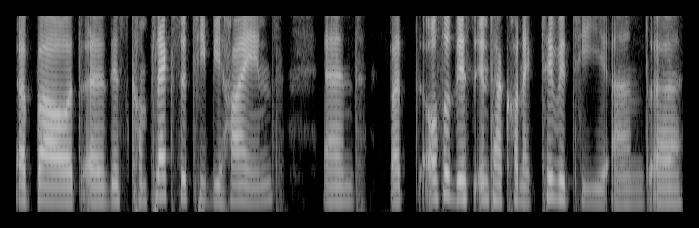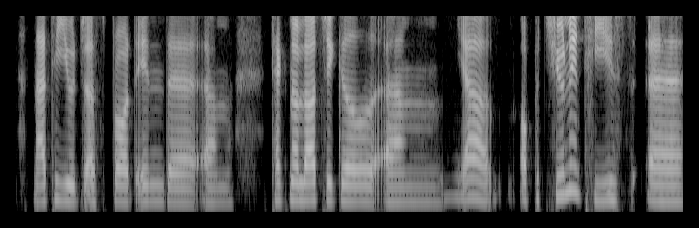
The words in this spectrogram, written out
about uh, this complexity behind and but also this interconnectivity. And uh, Nati, you just brought in the um, technological um, yeah opportunities uh,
